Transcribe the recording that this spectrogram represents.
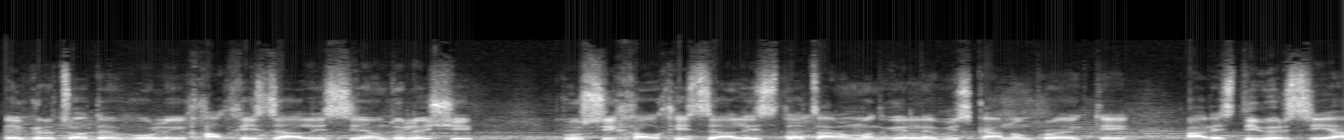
ეგრეთ წოდებული ხალხის ძალის სინამდვილეში რუსი ხალხის ძალის და წარმომადგენლების კანონპროექტი არის დივერსია.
